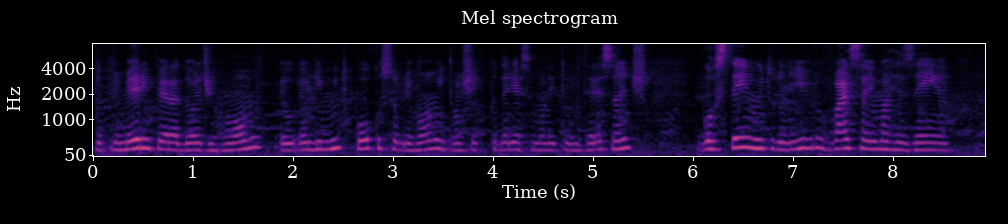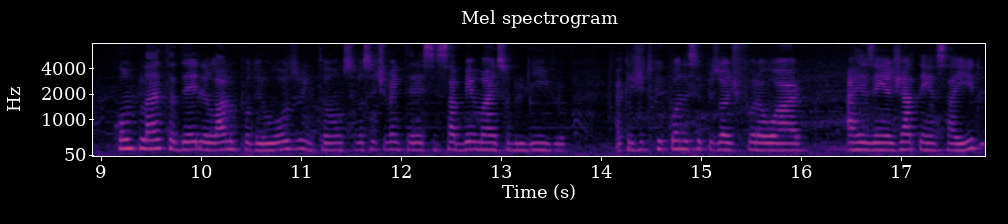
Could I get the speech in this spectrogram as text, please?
do primeiro imperador de Roma. Eu, eu li muito pouco sobre Roma, então achei que poderia ser uma leitura interessante. Gostei muito do livro, vai sair uma resenha completa dele lá no Poderoso, então se você tiver interesse em saber mais sobre o livro, acredito que quando esse episódio for ao ar, a resenha já tenha saído.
